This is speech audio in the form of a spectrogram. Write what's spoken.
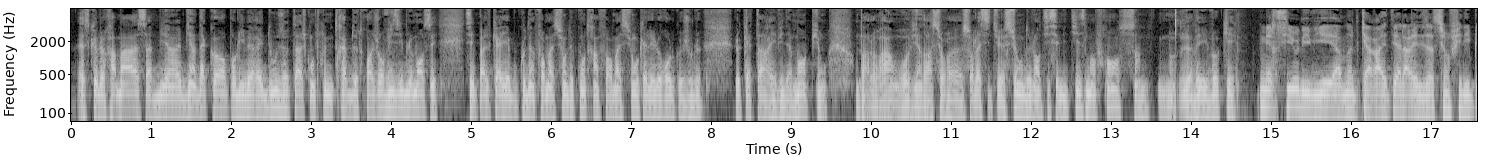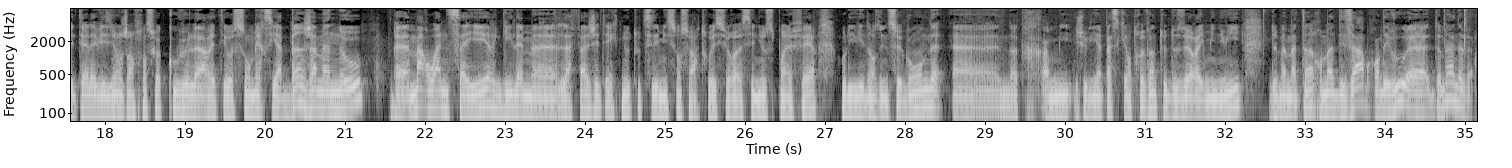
Est-ce que le Hamas a bien, est bien d'accord pour libérer 12 otages contre une trêve de trois jours? Visiblement, c'est c'est pas le cas. Il y a beaucoup d'informations, de contre-informations. Quel est le rôle que joue le, Qatar, évidemment? Puis on, parlera, on reviendra sur, euh, sur la situation de l'antisémitisme en France. Vous l'avez évoqué. Merci Olivier. Arnold Cara était à la réalisation, Philippe était à la vision, Jean-François Couvelard était au son. Merci à Benjamin No, euh, Marwan Saïr, Guilhem euh, Lafage était avec nous. Toutes ces émissions sont retrouvées sur euh, cnews.fr. Olivier dans une seconde. Notre ami Julien Pasquet entre 22h et minuit. Demain matin, Romain Desarbres. Rendez-vous demain à 9h.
